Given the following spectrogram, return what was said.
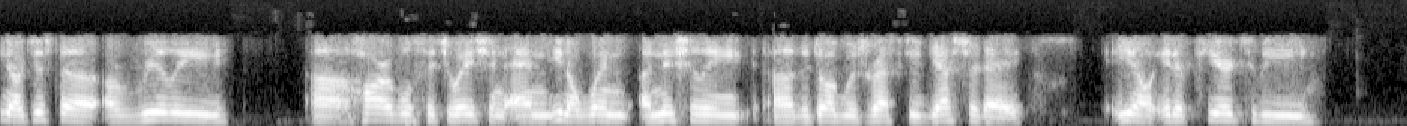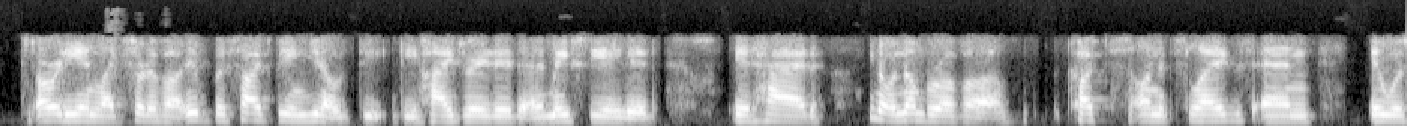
you know just a, a really uh, horrible situation. And you know when initially uh, the dog was rescued yesterday, you know it appeared to be already in like sort of a besides being you know de- dehydrated and emaciated, it had you know a number of uh, cuts on its legs and it was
